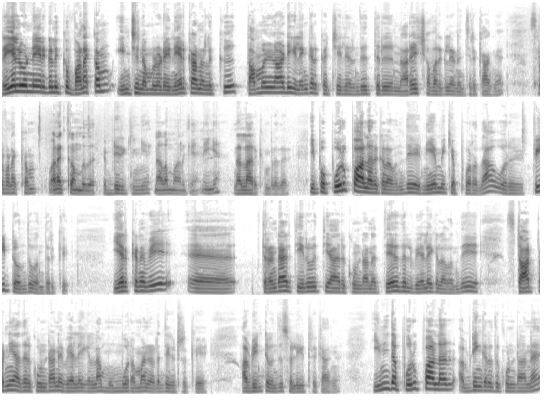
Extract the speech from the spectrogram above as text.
ரியல் நேயர்களுக்கு வணக்கம். இன்று நம்மளுடைய நேர்காணலுக்கு தமிழ்நாடு இளைஞர் கட்சியிலிருந்து திரு நரேஷ் அவர்கள் இணைஞ்சிருக்காங்க. சார் வணக்கம். வணக்கம் பிரதர் எப்படி இருக்கீங்க? நலமாக இருக்கேன். நீங்கள் நல்லா இருக்கும் பிரதர் இப்போ பொறுப்பாளர்களை வந்து நியமிக்க போகிறதா ஒரு ட்வீட் வந்து வந்திருக்கு. ஏற்கனவே ரெண்டாயிரத்தி இருபத்தி ஆறுக்கு உண்டான தேர்தல் வேலைகளை வந்து ஸ்டார்ட் பண்ணி அதற்கு உண்டான வேலைகள்லாம் மும்முரமாக நடந்துக்கிட்டு இருக்கு அப்படின்ட்டு வந்து சொல்லிக்கிட்டு இருக்காங்க. இந்த பொறுப்பாளர் அப்படிங்கிறதுக்கு உண்டான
